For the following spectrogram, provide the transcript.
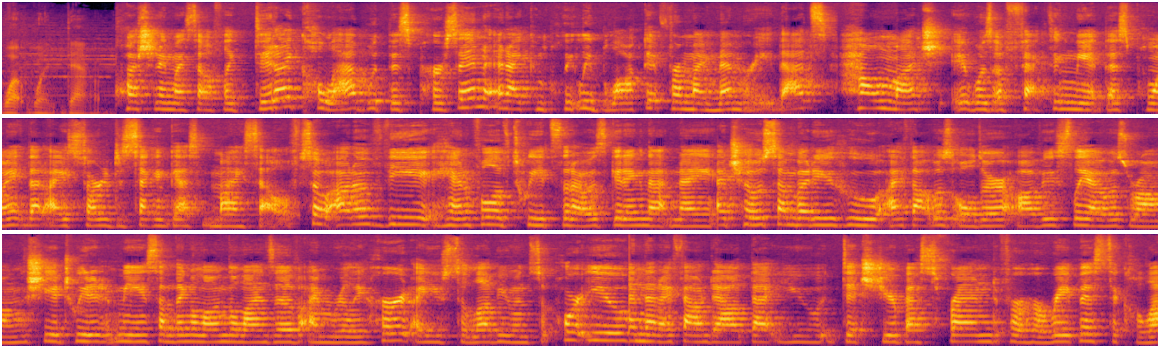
what went down. Questioning myself, like, did I collab with this person and I completely blocked it from my memory? That's how much it was affecting me at this point that I started to second guess myself. So out of the handful of tweets that I was getting that night, I chose somebody who I thought was older. Obviously, I was wrong. She had tweeted at me something along the lines of, I'm really hurt. I used to love you and support you. And then I found out that you ditched your best friend for her rapist to collab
